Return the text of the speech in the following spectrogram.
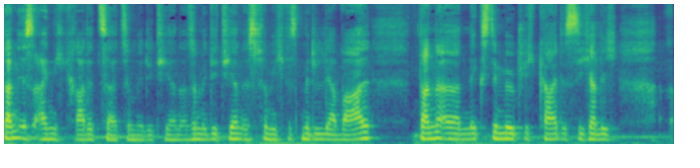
dann ist eigentlich gerade Zeit zu meditieren. Also meditieren ist für mich das Mittel der Wahl. Dann äh, nächste Möglichkeit ist sicherlich äh,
